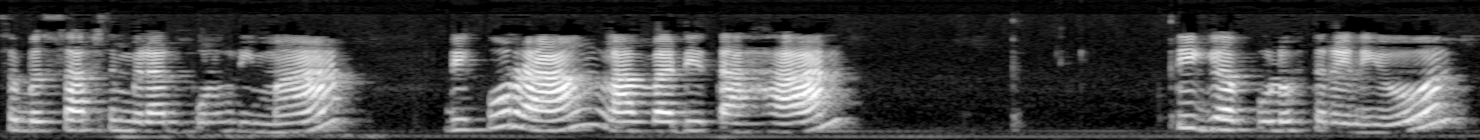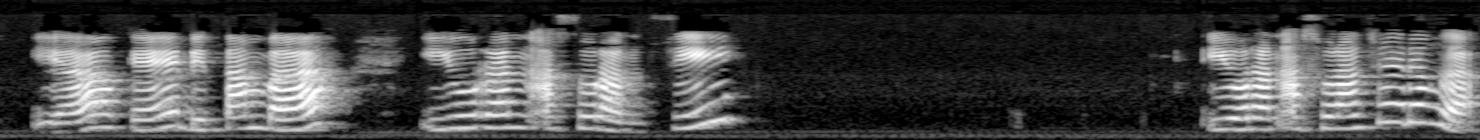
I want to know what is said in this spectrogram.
sebesar 95 dikurang laba ditahan 30 triliun ya oke okay. ditambah iuran asuransi iuran asuransi ada nggak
